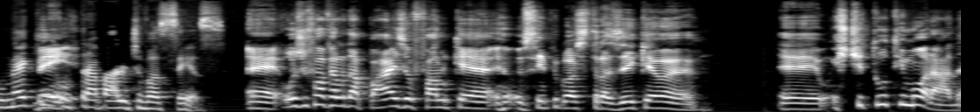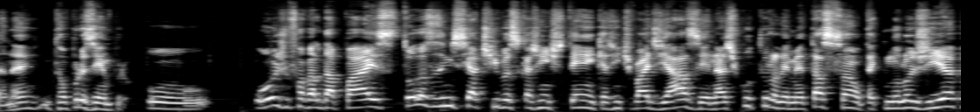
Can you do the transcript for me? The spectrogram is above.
Como é que Bem, é o trabalho de vocês? É, hoje o Favela da Paz eu falo que é, eu sempre gosto de trazer que é, é Instituto e Morada, né? Então, por exemplo, o, Hoje, o Favela da Paz, todas as iniciativas que a gente tem, que a gente vai de A a Z, né, de cultura, alimentação, tecnologia,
